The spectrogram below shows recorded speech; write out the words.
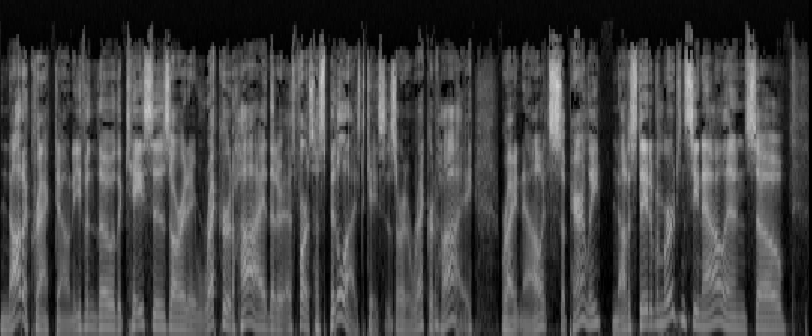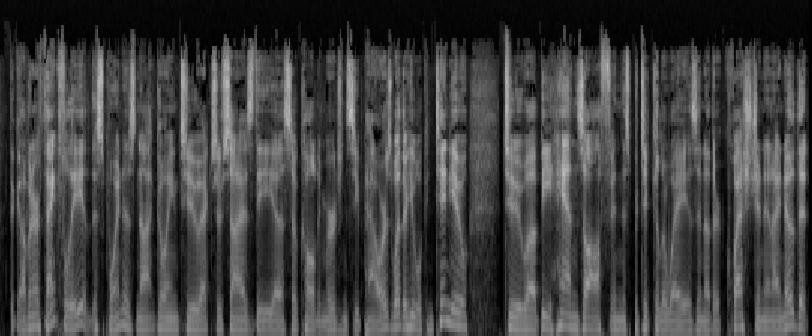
not a crackdown, even though the cases are at a record high, that are, as far as hospitalized cases are at a record high right now. It's apparently not a state of emergency now. And so the governor, thankfully, at this point, is not going to exercise the uh, so called emergency powers. Whether he will continue to uh, be hands off in this particular way is another question. And I know that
